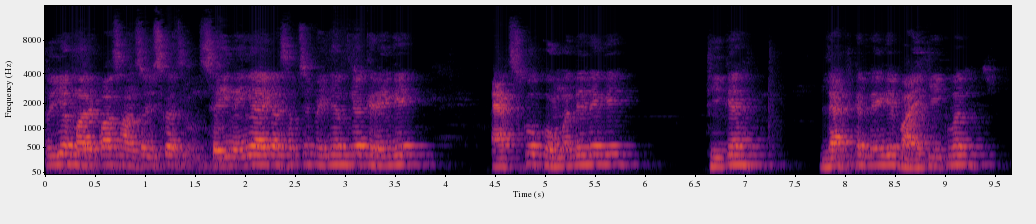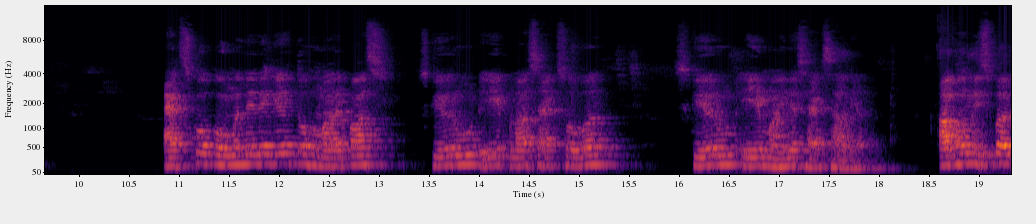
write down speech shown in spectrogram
तो ये हमारे पास आंसर इसका सही नहीं आएगा। सबसे पहले हम क्या करेंगे? एक्स को कॉमन ले लेंगे ठीक है? लेट कर लेंगे वाई के इक्वल एक्स को कॉमन ले लेंगे तो हमारे पास square root a plus x over square root a minus x आ गया। अब हम इस पर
